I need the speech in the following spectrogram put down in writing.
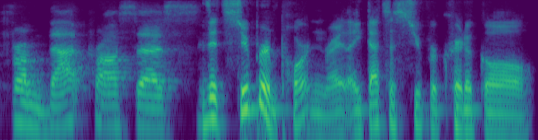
from that process it's super important, right? Like that's a super critical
